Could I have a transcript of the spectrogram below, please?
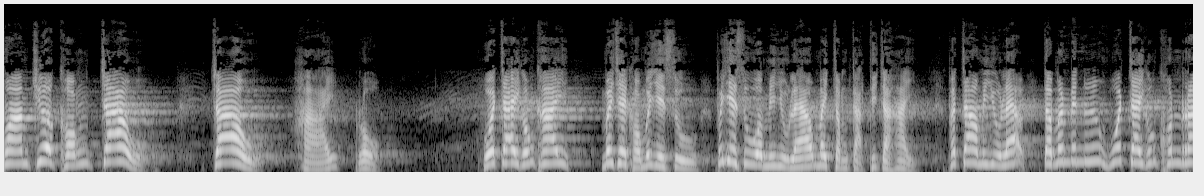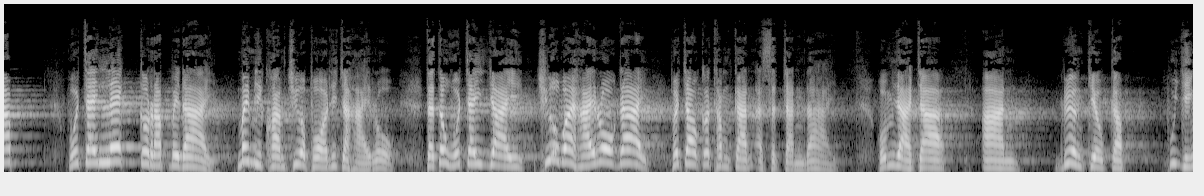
ความเชื่อของเจ้า เจ้าหายโรค หัวใจของใครไม่ใช่ของพระเยซู พระเยซูมีอยู่แล้วไม่จำกัดที่จะให้ พระเจ้ามีอยู่แล้ว แต่มันเป็นเรื่องหัวใจของคนรับ หัวใจเล็กก็รับไม่ได้ ไม่มีความเชื่อพอที่จะหายโรค แต่ถ้าหัวใจใหญ่เชื่อว่าหายโรคได้ พระเจ้าก็ทำการอัศจรรย์ได้ ผมอยากจะอ่านเรื่องเกี่ยวกับผู้หญิง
